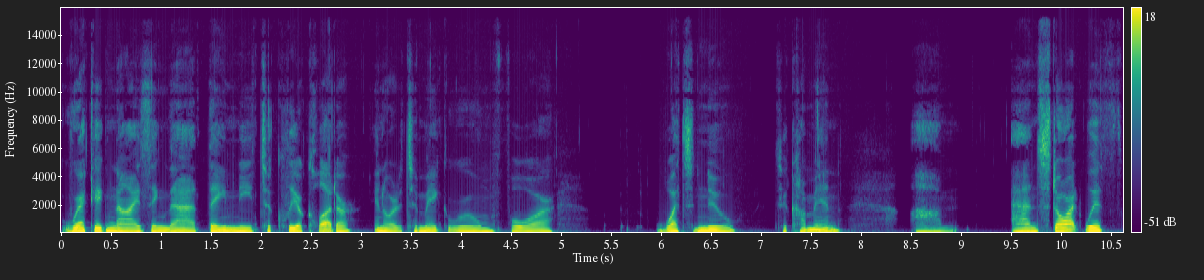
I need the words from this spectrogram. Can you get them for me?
recognizing that they need to clear clutter in order to make room for what's new to come in, um, and start with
